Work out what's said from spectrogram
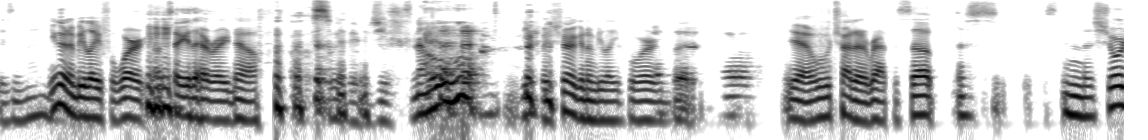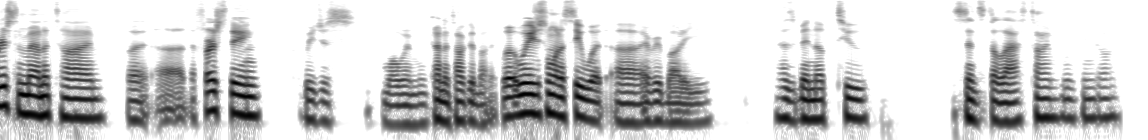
Busy man. you're gonna be late for work. I'll tell you that right now. oh, sweet baby Jesus. No. you for sure gonna be late for work, but yeah, we'll try to wrap this up in the shortest amount of time. But uh, the first thing we just well, we kind of talked about it, but we just want to see what uh, everybody has been up to since the last time we've been gone?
